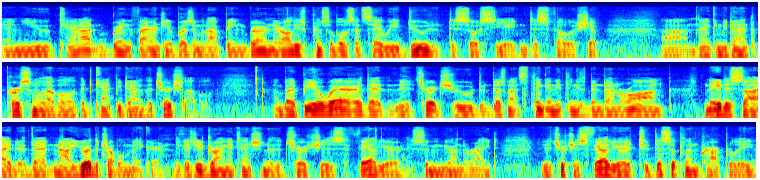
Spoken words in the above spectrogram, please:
And you cannot bring fire into your bosom without being burned. There are all these principles that say we do dissociate and disfellowship. Um, and it can be done at the personal level if it can't be done at the church level. But be aware that the church who does not think anything has been done wrong may decide that now you're the troublemaker because you're drawing attention to the church's failure, assuming you're on the right, the church's failure to discipline properly.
